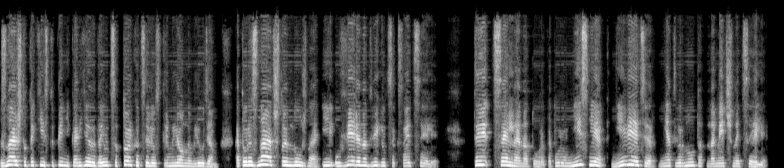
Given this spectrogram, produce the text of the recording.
Знаю, что такие ступени карьеры даются только целеустремленным людям, которые знают, что им нужно, и уверенно двигаются к своей цели. Ты цельная натура, которую ни снег, ни ветер не отвернут от намеченной цели.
